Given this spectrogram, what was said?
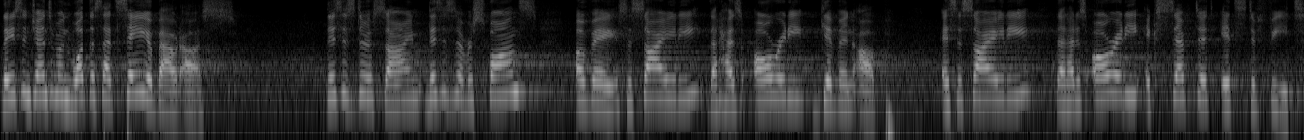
Ladies and gentlemen, what does that say about us? This is the sign, this is a response of a society that has already given up, a society that has already accepted its defeat.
